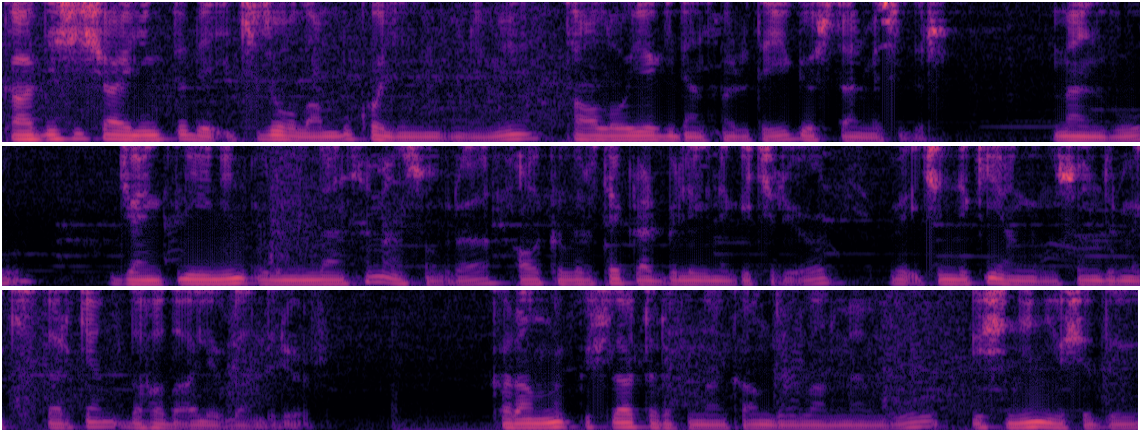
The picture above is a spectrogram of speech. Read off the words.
Kardeşi Shailing'de de ikizi olan bu kolyenin önemi Talo'ya giden haritayı göstermesidir. Menwu, Zheng Li'nin ölümünden hemen sonra halkaları tekrar bileğine geçiriyor ve içindeki yangını söndürmek isterken daha da alevlendiriyor. Karanlık güçler tarafından kandırılan Menwu, eşinin yaşadığı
